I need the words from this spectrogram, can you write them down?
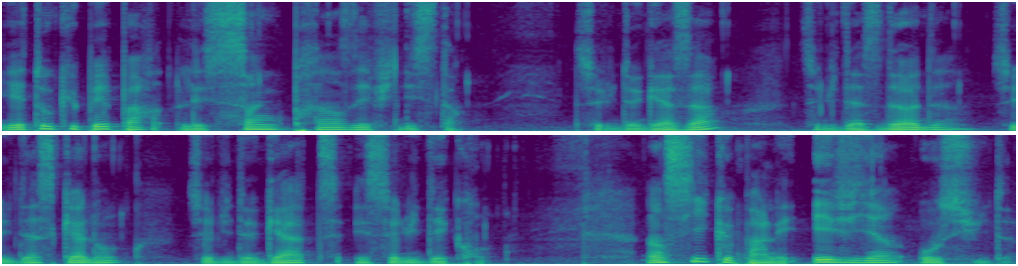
et est occupée par les cinq princes des Philistins celui de Gaza, celui d'Asdod, celui d'Ascalon, celui de Gath et celui d'Écron, ainsi que par les Éviens au sud.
